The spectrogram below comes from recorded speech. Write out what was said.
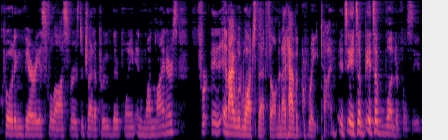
quoting various philosophers to try to prove their point in one liners. For, and I would watch that film and I'd have a great time. It's it's a it's a wonderful scene.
